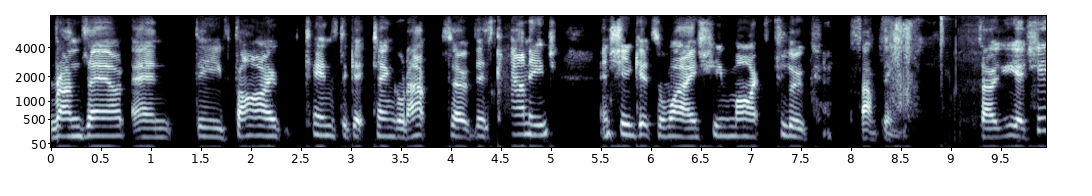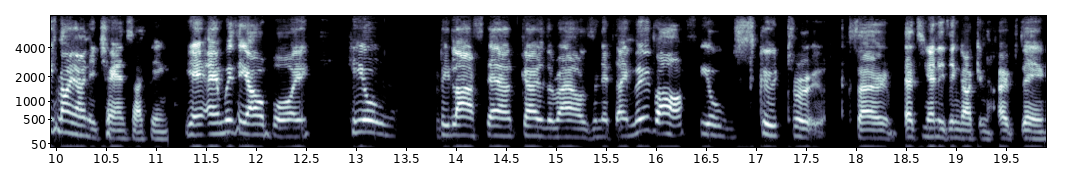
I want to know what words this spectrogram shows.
runs out and the five tends to get tangled up. So if there's carnage and she gets away, she might fluke something. So yeah, she's my only chance, I think. Yeah, and with the old boy, he'll be last out, go to the rails, and if they move off, he'll scoot through. So that's the only thing I can hope there.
